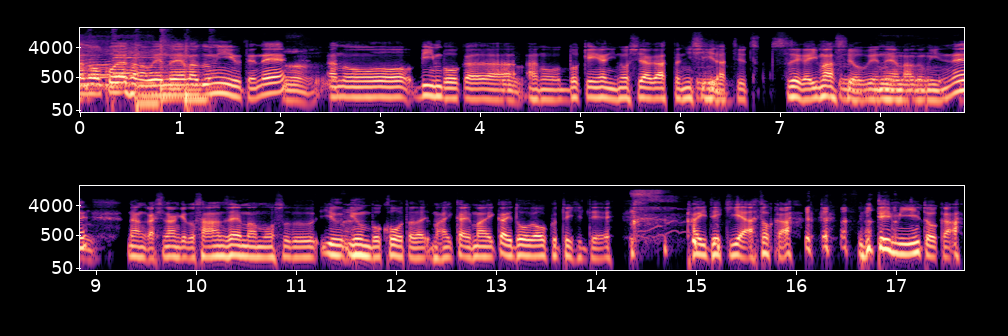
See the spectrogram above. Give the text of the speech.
あの、高野山の上野山組言うてね、うん。あのー貧乏から、うんあの、土建屋にのし上がった西平っていうつつれがいますよ、上野山組にね。なんか知らんけど3000万もするユ,、ンボ買うたら毎回毎回動画送ってきて、快適やとか、見てみとか、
